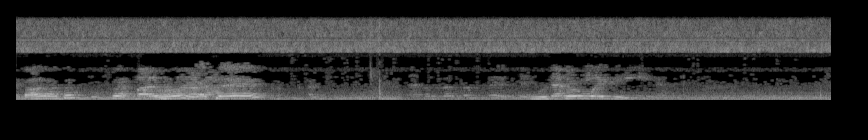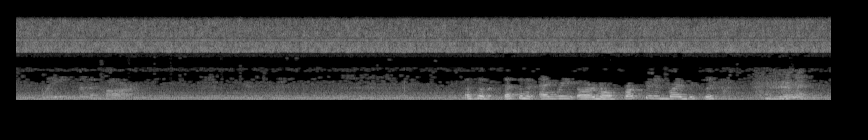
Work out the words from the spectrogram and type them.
¿Y el? Oh, got you. We're still waiting. Waiting for the car. That's an, that's an angry, or no, frustrated by the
